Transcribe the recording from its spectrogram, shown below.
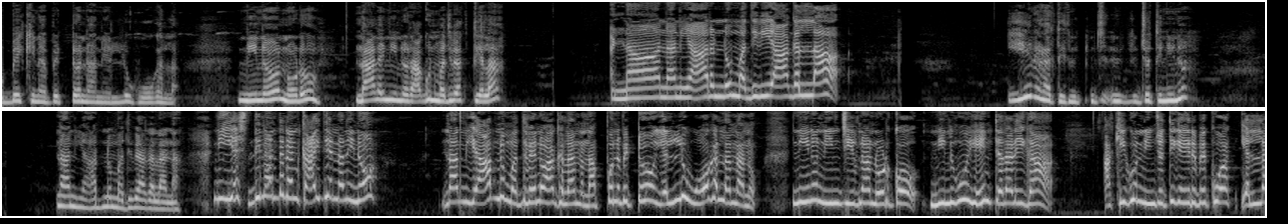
ಒಬ್ಬೇಕಿನ ಬಿಟ್ಟು ನಾನು ಎಲ್ಲೂ ಹೋಗಲ್ಲ. ನೀನು ನೋಡು ನಾಳೆ ನೀನು ರಾಗುನ್ ಮದುವೆ ಆಗ್ತೀಯಲ್ಲ? ಅಣ್ಣ ನಾನು ಯಾರನ್ನು ಮದುವೆ ಆಗಲ್ಲ. ಏನ್ ಹೇಳತ್ತೀನಿ ಜೊತೆ ನೀನು? ನಾನು ಯಾರನ್ನೂ ಮದುವೆ ಆಗಲ್ಲ ಅಣ್ಣ. ನೀ ಎಷ್ಟು ದಿನ ಅಂತ ನಾನು ಕಾಯ್ದೆಯಣ್ಣ ನೀನು? ನಾನು ಯಾರನ್ನೂ ಮದುವೆನೂ ಆಗಲ್ಲ, ನನ್ನ ಅಪ್ಪನ ಬಿಟ್ಟು ಎಲ್ಲೂ ಹೋಗಲ್ಲ ನಾನು. ನೀನು ನಿನ್ನ ಜೀವನ ನೋಡ್ಕೋ, ನಿನಗೂ ಏನು ಈಗ? ಆಕಿಗೂ ನಿನ್ನ ಜೊತೆಗೆ ಇರಬೇಕು ಎಲ್ಲ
